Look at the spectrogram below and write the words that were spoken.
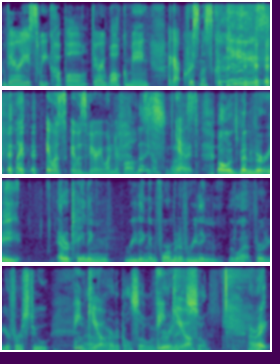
very sweet couple, very welcoming. I got Christmas cookies. like it was it was very wonderful. Nice. So, yes. right. Well, it's been very entertaining reading, informative reading for your first two Thank uh, you. articles. So Thank very nice. you. So, all right.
